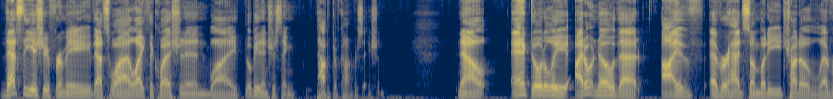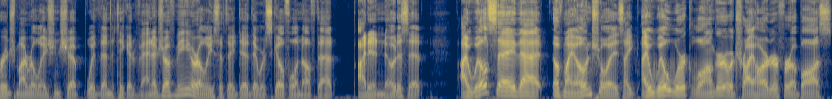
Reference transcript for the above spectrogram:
That's the issue for me. That's why I like the question and why it'll be an interesting topic of conversation. Now, anecdotally, I don't know that I've ever had somebody try to leverage my relationship with them to take advantage of me, or at least if they did, they were skillful enough that I didn't notice it. I will say that of my own choice, I, I will work longer or try harder for a boss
